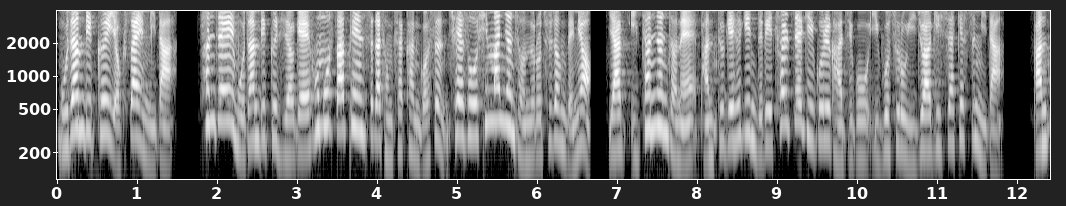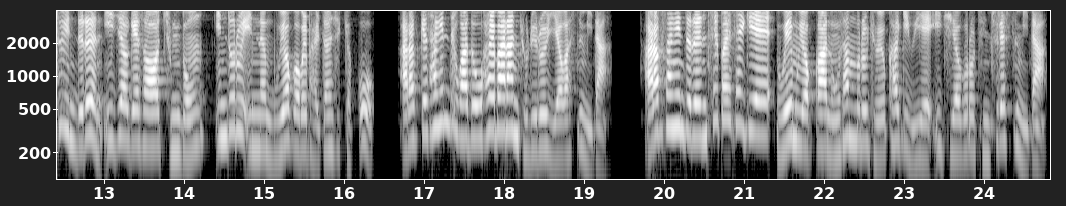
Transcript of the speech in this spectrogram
모잠비크의 역사입니다. 현재의 모잠비크 지역에 호모사피엔스가 정착한 것은 최소 10만 년 전으로 추정되며 약 2000년 전에 반투계 흑인들이 철제 기구를 가지고 이곳으로 이주하기 시작했습니다. 반투인들은 이 지역에서 중동, 인도를 잇는 무역업을 발전시켰고 아랍계 상인들과도 활발한 교류를 이어갔습니다. 아랍 상인들은 7, 8세기에 노예 무역과 농산물을 교육하기 위해 이 지역으로 진출했습니다.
